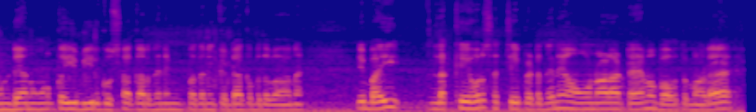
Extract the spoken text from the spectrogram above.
ਮੁੰਡਿਆਂ ਨੂੰ ਹੁਣ ਕਈ ਵੀਰ ਗੁੱਸਾ ਕਰਦੇ ਨੇ, ਪਤਾ ਨਹੀਂ ਕਿੱਡਾ ਕੁ ਬਦਵਾਨ ਹੈ। ਇਹ ਬਾਈ ਲੱਖੇ ਹੋਰ ਸੱਚੇ ਪਿੱਟਦੇ ਨੇ, ਆਉਣ ਵਾਲਾ ਟਾਈਮ ਬਹੁਤ ਮਾੜਾ ਹੈ।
